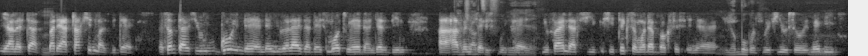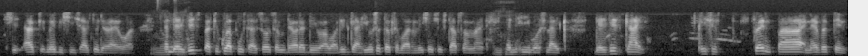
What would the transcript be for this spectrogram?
You understand? But the attraction must be there. And sometimes you go in there and then you realize that there's more to her than just being are having sex with yeah, her, yeah. you find that she she takes some other boxes in uh, Your book. with, with you. So maybe she actually maybe she's actually the right one. Okay. And there's this particular post I saw some the other day about this guy. He also talks about relationship stuff online, Mm-hmm. and he was like, "There's this guy, he's his friend, pa, and everything.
